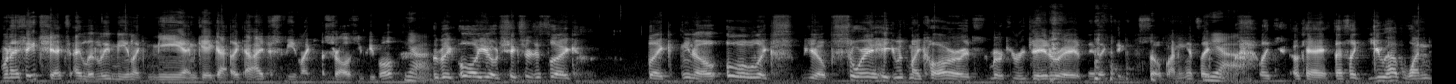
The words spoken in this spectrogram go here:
when I say chicks, I literally mean like me and gay guys. Like I just mean like astrology people. Yeah. They're like, oh, you know, chicks are just like, like you know, oh, like you know, sorry, I hate you with my car. It's Mercury Gatorade. they like think it's so funny. It's like, Yeah. like okay, that's like you have one.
